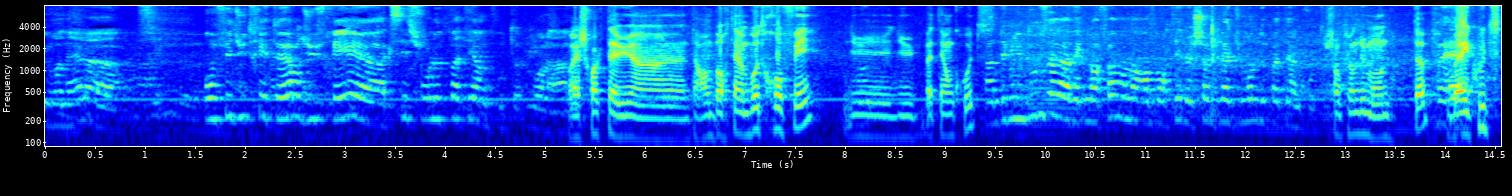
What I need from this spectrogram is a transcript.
de Grenelle. euh, on fait du traiteur, du frais, axé sur le pâté en croûte. Voilà. Ouais, je crois que tu as, eu un, as remporté un beau trophée du, du pâté en croûte. En 2012, avec ma femme, on a remporté le championnat du monde de pâté en croûte. Champion du monde, top. Ouais. Bah écoute,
